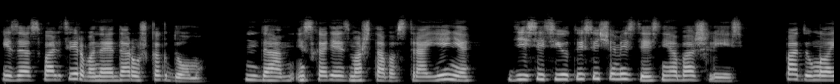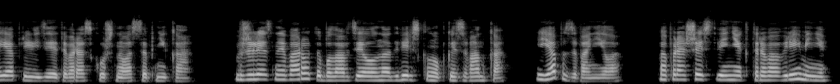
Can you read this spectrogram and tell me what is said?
и заасфальтированная дорожка к дому. Да, исходя из масштабов строения, десятью тысячами здесь не обошлись. Подумала я при виде этого роскошного особняка. В железные ворота была вделана дверь с кнопкой звонка, и я позвонила. По прошествии некоторого времени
